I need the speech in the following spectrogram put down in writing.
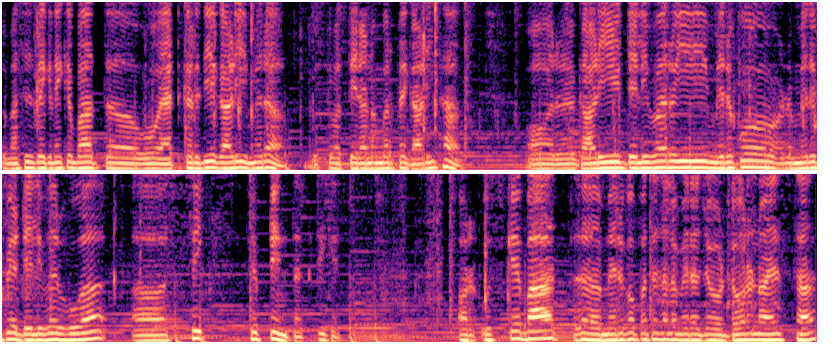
तो मैसेज देखने के बाद वो ऐड कर दिए गाड़ी मेरा। उसके बाद तेरह नंबर पे गाड़ी था। और गाड़ी डिलीवरी मेरे को, मेरे पे डिलीवर हुआ सिक्स फिफ्टीन तक, ठीक है। और उसके बाद मेरे को पता चला मेरा जो डोर नॉइज़ था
